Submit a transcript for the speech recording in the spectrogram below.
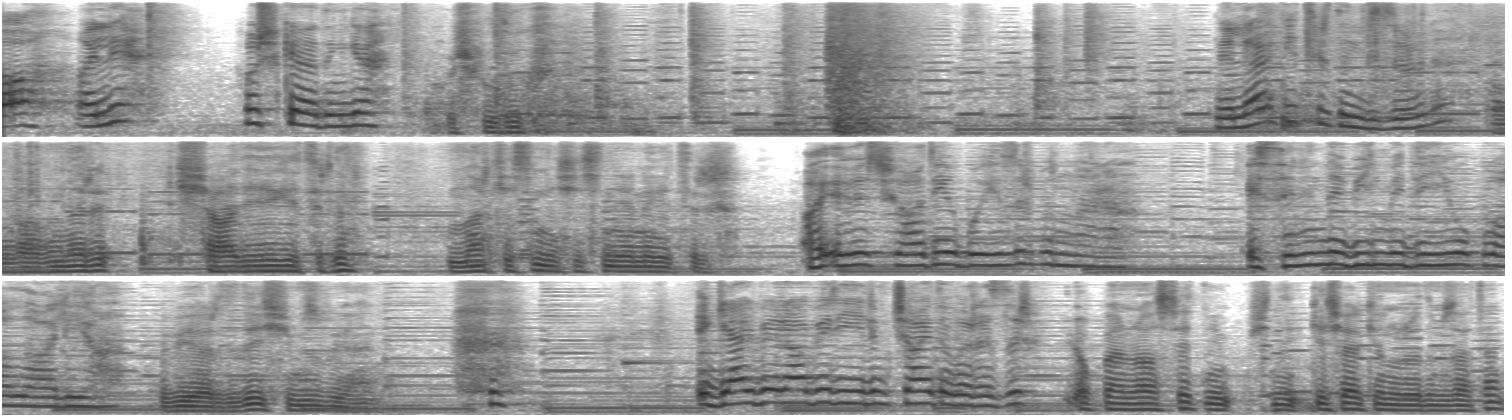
Aa Ali, hoş geldin gel. Hoş bulduk. Neler getirdin bize öyle? Vallahi bunları Şadiye'ye getirdim. Bunlar kesin neşesini yerine getirir. Ay evet Şadiye bayılır bunlara. E senin de bilmediğin yok vallahi Ali ya. Bir yerde de işimiz bu yani. E gel beraber yiyelim çay da var hazır. Yok ben rahatsız etmeyeyim. Şimdi geçerken uğradım zaten.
